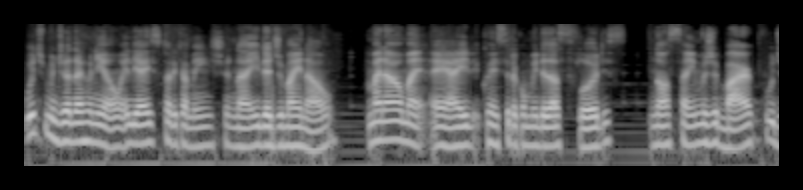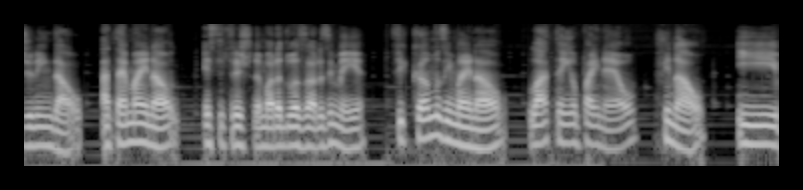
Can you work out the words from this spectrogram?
O último dia da reunião, ele é historicamente na ilha de Mainau. Mainau é, uma, é ilha, conhecida como Ilha das Flores. Nós saímos de barco de Lindau até Mainau. Esse trecho demora duas horas e meia. Ficamos em Mainau. Lá tem o painel final. E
